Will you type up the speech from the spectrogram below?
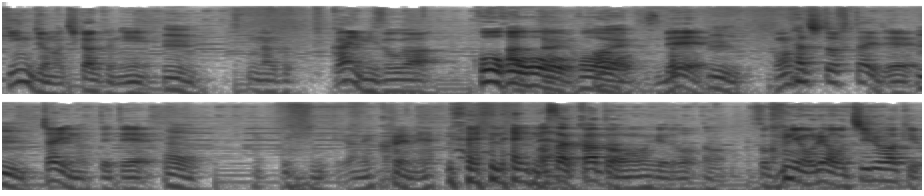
近所の近くにうん。なんか深い溝がほうほうほあったで、うん。友達と二人でうん。チャリ乗ってて、うんいやねこれねまさかとは思うけど、うんそこに俺は落ちるわけよ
